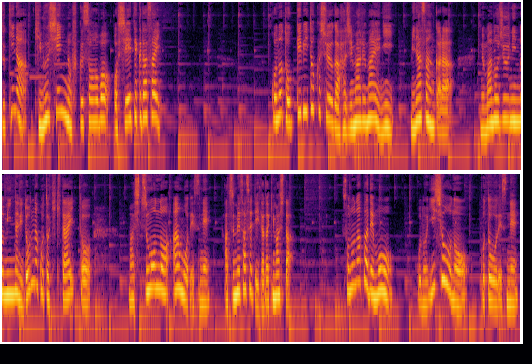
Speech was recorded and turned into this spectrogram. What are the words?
好きなキムシンの服装を教えてください。このトッケビ特集が始まる前に皆さんから沼の住人のみんなにどんなこと聞きたいと、まあ、質問の案をですね、集めさせていただきました。その中でも、この衣装のことをですね、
